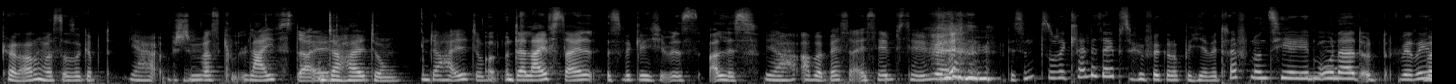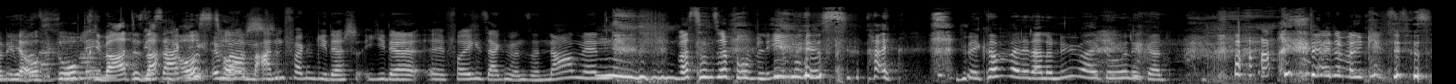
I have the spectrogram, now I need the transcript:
Keine Ahnung, was da so gibt. Ja, bestimmt was Lifestyle, Unterhaltung. Unterhaltung. Und der Lifestyle ist wirklich ist alles. Ja, aber besser als Selbsthilfe. Wir sind so eine kleine Selbsthilfegruppe hier. Wir treffen uns hier jeden Monat und wir reden Weil wir über auch so Probleme. private Wir Sachen sagen austauschen. immer am Anfang jeder, jeder äh, Folge sagen wir unseren Namen, was unser Problem ist. Hi. Willkommen bei den anonymen Alkoholikern. Alter, man könnte das.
